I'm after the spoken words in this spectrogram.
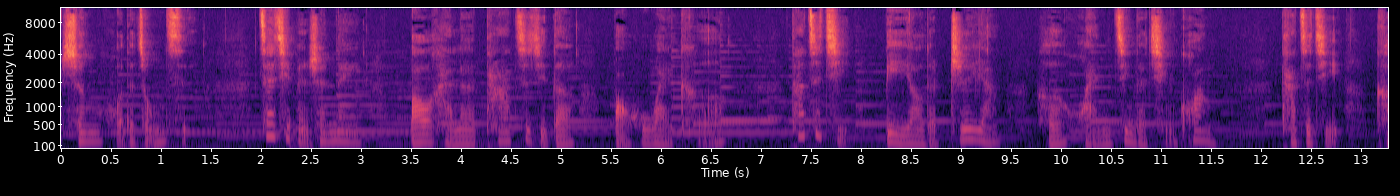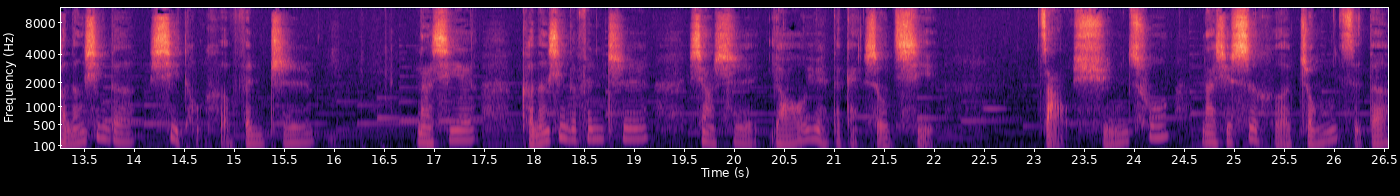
生活的种子，在其本身内包含了它自己的保护外壳，它自己必要的滋养和环境的情况，它自己可能性的系统和分支，那些。可能性的分支，像是遥远的感受器，找寻出那些适合种子的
